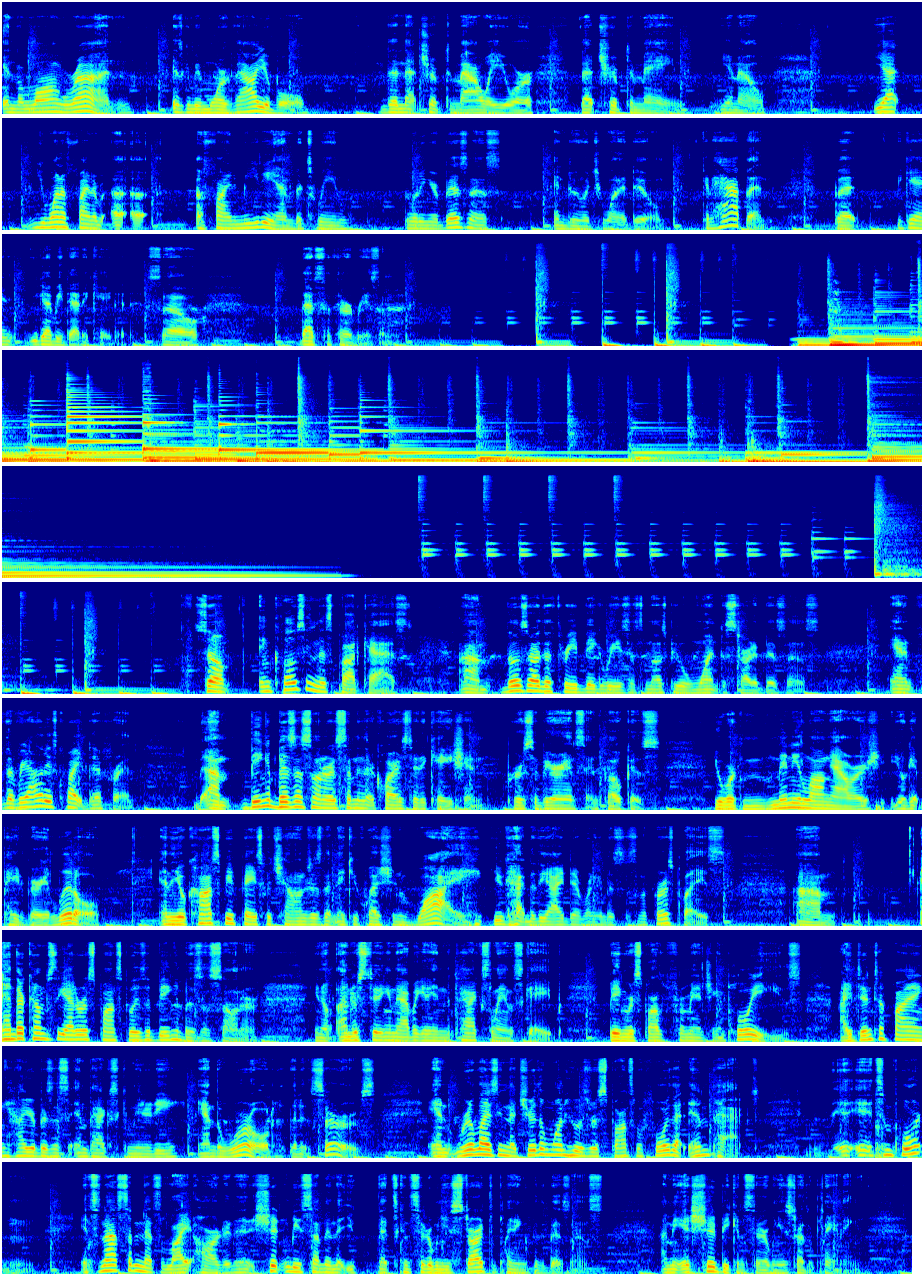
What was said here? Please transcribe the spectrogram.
in the long run, is going to be more valuable than that trip to Maui or that trip to Maine, you know. Yet, you want to find a, a, a fine medium between building your business and doing what you want to do. It can happen, but again, you got to be dedicated. So that's the third reason. So, in closing this podcast, um, those are the three big reasons most people want to start a business. And the reality is quite different. Um, being a business owner is something that requires dedication, perseverance, and focus. You'll work many long hours, you'll get paid very little, and then you'll constantly be faced with challenges that make you question why you got into the idea of running a business in the first place. Um, and there comes the added responsibilities of being a business owner you know, understanding and navigating the tax landscape, being responsible for managing employees, identifying how your business impacts community and the world that it serves, and realizing that you're the one who is responsible for that impact. It's important. It's not something that's lighthearted, and it shouldn't be something that you that's considered when you start the planning for the business. I mean, it should be considered when you start the planning.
